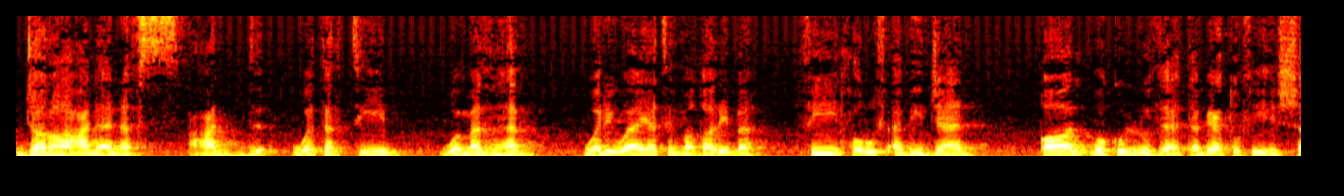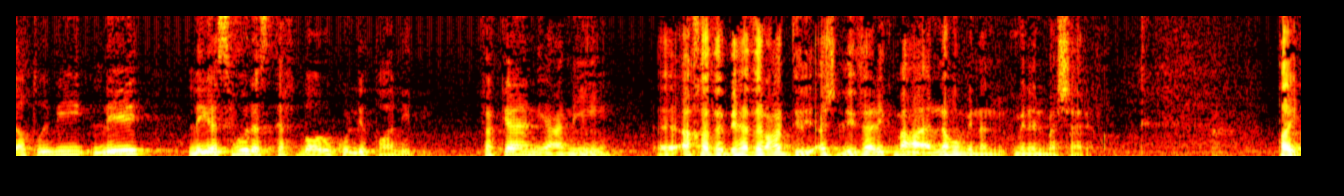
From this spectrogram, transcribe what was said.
جرى على نفس عد وترتيب ومذهب ورواية المغاربة في حروف أبي جاد. قال وكل ذا تبعت فيه الشاطبي ليه؟ ليسهل استحضار كل طالب فكان يعني أخذ بهذا العد لأجل ذلك مع أنه من من المشارقة طيب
